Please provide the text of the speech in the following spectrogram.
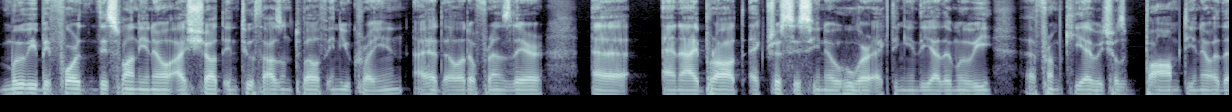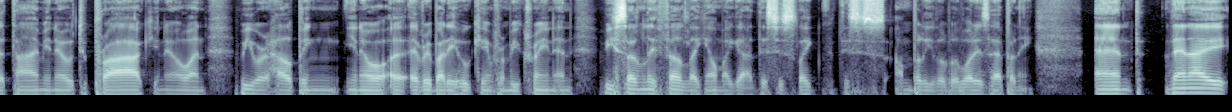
movie before this one, you know, I shot in 2012 in Ukraine. I had a lot of friends there. And I brought actresses, you know, who were acting in the other movie uh, from Kiev, which was bombed, you know, at that time, you know, to Prague, you know, and we were helping, you know, uh, everybody who came from Ukraine, and we suddenly felt like, oh my God, this is like, this is unbelievable, what is happening, and then I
